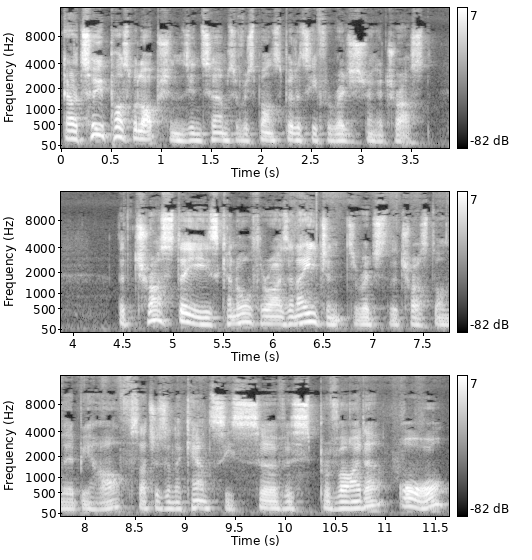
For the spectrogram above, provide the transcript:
There are two possible options in terms of responsibility for registering a trust. The trustees can authorise an agent to register the trust on their behalf, such as an accountancy service provider, or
